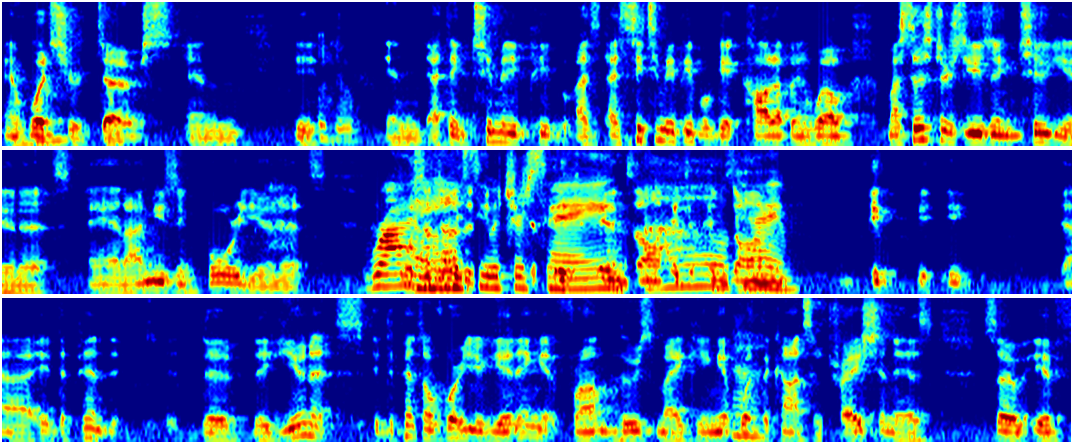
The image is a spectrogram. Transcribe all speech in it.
And what's your dose? And it, Mhm. and I think too many people. I, I see too many people get caught up in. Well, my sister's using two units, and I'm using four units. Right. Well, I see it- what you're it saying. depends on- it Oh, depends okay. on- it it, it, uh, it depends the the units it depends on where you're getting it from who's making it Yeah. what the concentration is so if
